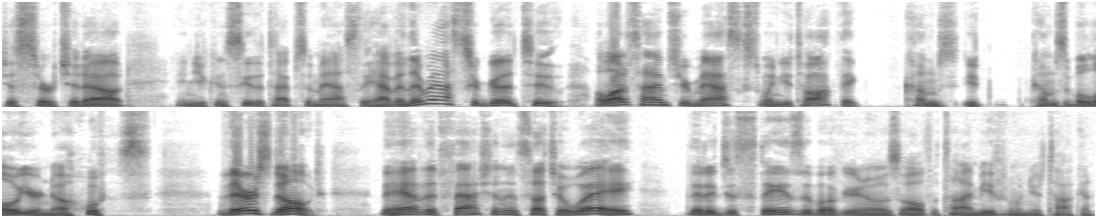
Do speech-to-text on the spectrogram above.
just search it out and you can see the types of masks they have. And their masks are good too. A lot of times your masks when you talk, they comes it comes below your nose. Theirs don't. They have it fashioned in such a way that it just stays above your nose all the time, even when you're talking.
